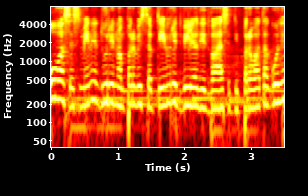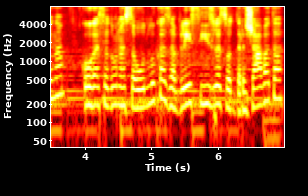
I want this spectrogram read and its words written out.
Ова се смени дури на 1 септември 2021 година, кога се донесе одлука за влез и излез од државата,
